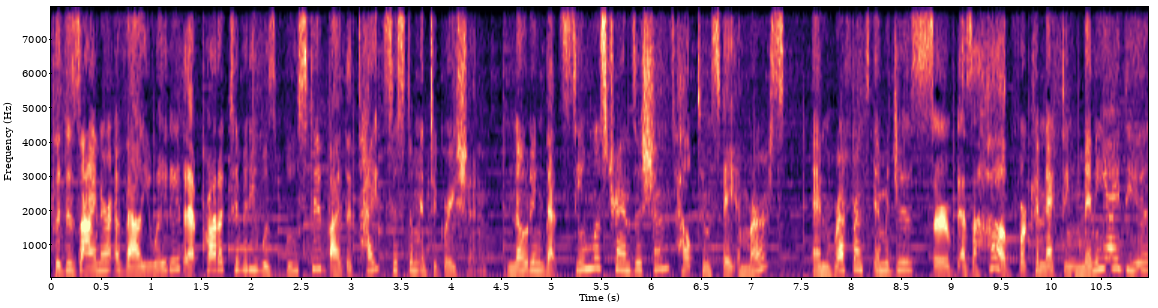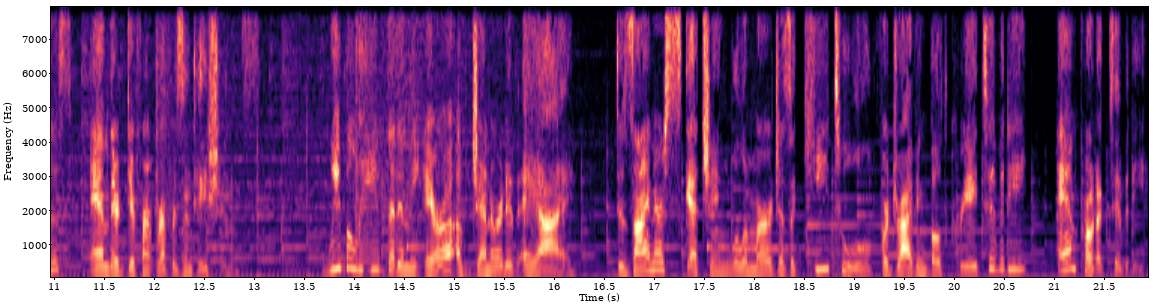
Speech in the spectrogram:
The designer evaluated that productivity was boosted by the tight system integration, noting that seamless transitions helped him stay immersed and reference images served as a hub for connecting many ideas and their different representations. We believe that in the era of generative AI, designer sketching will emerge as a key tool for driving both creativity and productivity.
